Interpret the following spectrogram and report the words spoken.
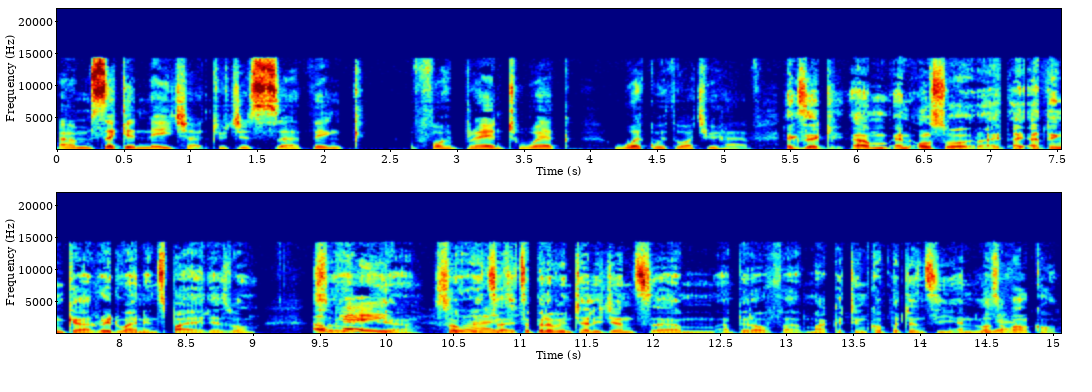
um, second nature to just uh, think for a brand to work, work with what you have. Exactly. Um, and also, I, I think uh, red wine inspired as well. So, Okay. Yeah. So All it's uh, right. it's a bit of intelligence, um, a bit of uh, marketing competency, and lots of alcohol.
